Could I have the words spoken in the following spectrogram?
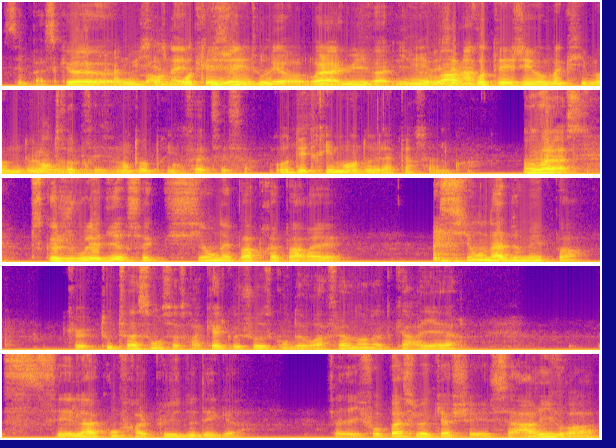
c'est parce que euh, Ah, lui, bah, on a épuisé tous de- les. Voilà, lui, il va, il va se protéger au maximum de l'entreprise. l'entreprise, En fait, c'est ça. au détriment de la personne. Quoi. Donc voilà, ce que je voulais dire, c'est que si on n'est pas préparé, si on n'admet pas que de toute façon ce sera quelque chose qu'on devra faire dans notre carrière, c'est là qu'on fera le plus de dégâts. C'est-à-dire, il ne faut pas se le cacher, ça arrivera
